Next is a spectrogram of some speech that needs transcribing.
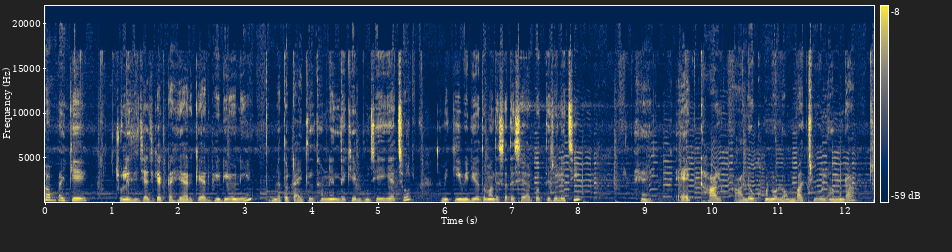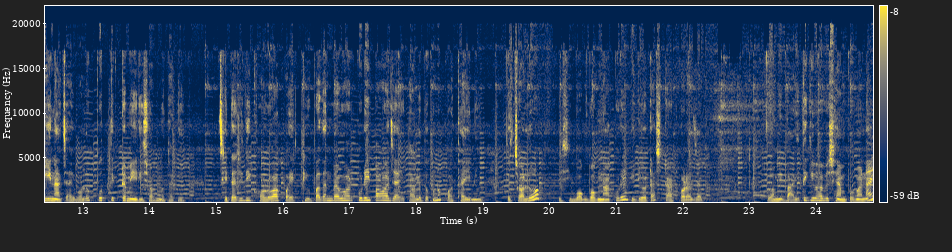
সবাইকে, চলে এসেছি আজকে একটা হেয়ার কেয়ার ভিডিও নিয়ে। তোমরা তো টাইটেল থামনেল দেখে বুঝেই গেছো আমি কী ভিডিও তোমাদের সাথে শেয়ার করতে চলেছি। হ্যাঁ এক ঢাল কালো ঘন লম্বা চুল আমরা কে না চাই বলো? প্রত্যেকটা মেয়েরই স্বপ্ন থাকে। সেটা যদি ঘরোয়া কয়েকটি উপাদান ব্যবহার করেই পাওয়া যায়, তাহলে তো কোনো কথাই নেই। তো চলো, বেশি বক বক না করে ভিডিওটা স্টার্ট করা যাক। তো আমি বাড়িতে কীভাবে শ্যাম্পু বানাই,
